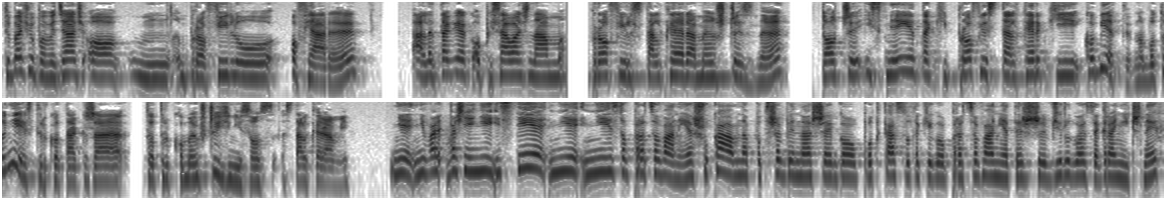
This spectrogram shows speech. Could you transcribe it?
Ty, Basiu, powiedziałaś o mm, profilu ofiary, ale tak jak opisałaś nam profil stalkera mężczyzny, to czy istnieje taki profil stalkerki kobiety? No bo to nie jest tylko tak, że to tylko mężczyźni są stalkerami. Nie, nie, właśnie nie istnieje, nie, nie jest opracowany. Ja szukałam na potrzeby naszego podcastu takiego opracowania też w źródłach zagranicznych,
